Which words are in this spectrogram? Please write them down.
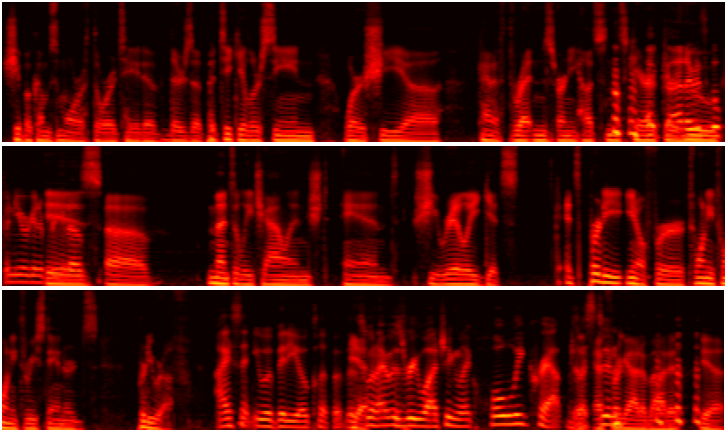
she becomes more authoritative. There's a particular scene where she uh kind of threatens Ernie Hudson's character. God, I was hoping you were gonna bring it up. uh, mentally challenged and she really gets it's pretty you know for 2023 standards pretty rough I sent you a video clip of this Yeah. when I was rewatching. Like, holy crap, I, was like, Justin! I forgot about it yeah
